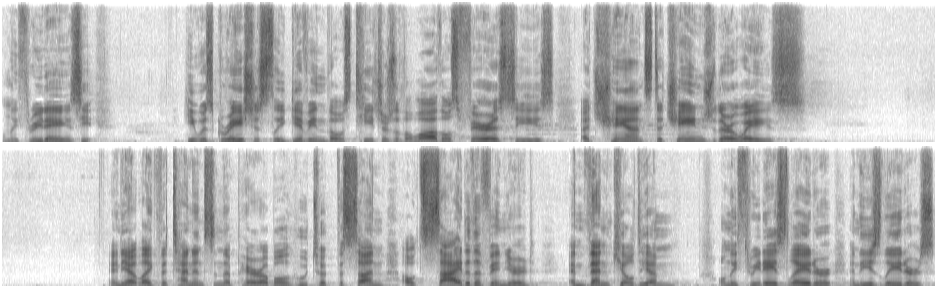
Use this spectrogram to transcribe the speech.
Only three days. He, he was graciously giving those teachers of the law, those Pharisees, a chance to change their ways and yet, like the tenants in the parable who took the son outside of the vineyard and then killed him, only three days later, and these leaders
